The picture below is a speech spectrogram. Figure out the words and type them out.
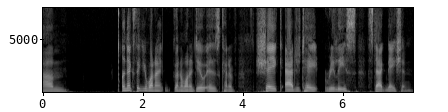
Um, the next thing you're wanna, gonna want to do is kind of shake, agitate, release, stagnation.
